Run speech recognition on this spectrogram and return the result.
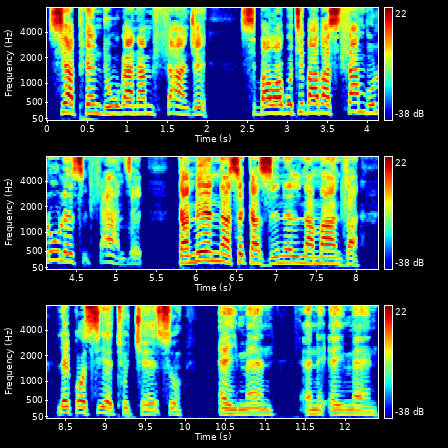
siyaphenduka namhlanje. Sibawa ukuthi baba sihlambulule sihlanze. Gameni nasegazini elinamandla lenkosi yethu Jesu. Amen and amen.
